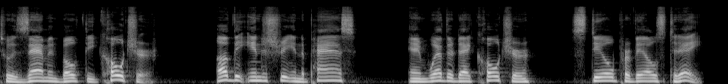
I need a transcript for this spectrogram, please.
to examine both the culture of the industry in the past and whether that culture still prevails today.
